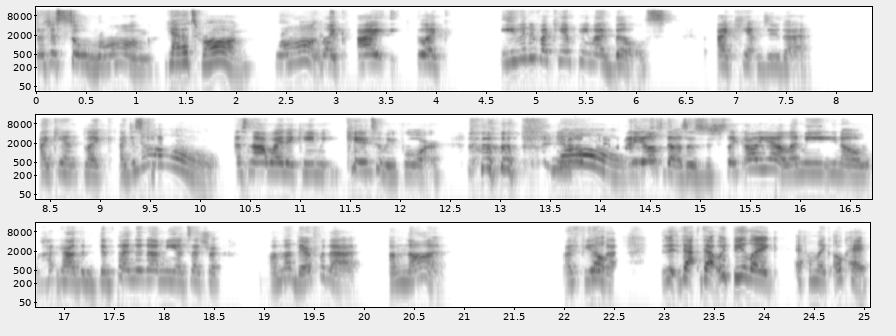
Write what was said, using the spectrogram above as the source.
"That's just so wrong." Yeah, that's wrong. Wrong. Like I like even if I can't pay my bills, I can't do that. I can't like I just no. can't. That's not why they came came to me for. you no. know, everybody else does is just like, oh yeah, let me, you know, have them dependent on me, etc. I'm not there for that. I'm not. I feel no, that. Th- that that would be like if I'm like, okay,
